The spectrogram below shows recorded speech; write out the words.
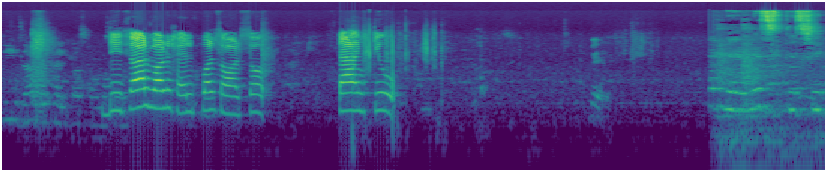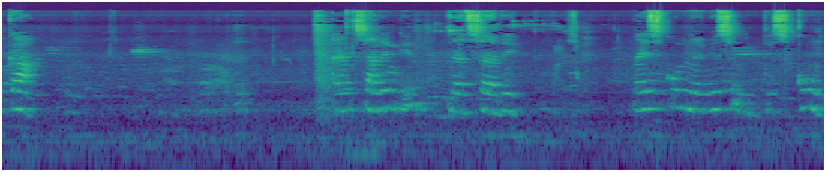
These are what help us out. These are what help us also. Thank you. My name is Tishika. I am studying in nursery. My school name is Vidyouth School.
